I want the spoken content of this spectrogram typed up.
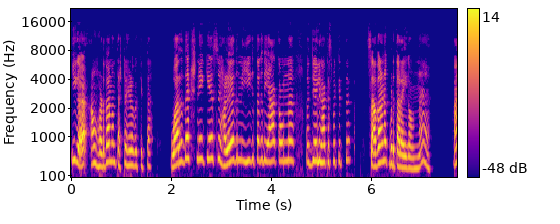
ಈಗ ಅವ್ನು ಹೊಡೆದಾನಂತ ಅಷ್ಟೇ ಹೇಳ್ಬೇಕಿತ್ತ. ವರದಕ್ಷಿಣೆ ಕೇಸ್ ಹಳೆಯದನ್ನ ಈಗ ತೆಗೆದು ಯಾಕೆ ಅವನ್ನ ಜೈಲಿಗೆ ಹಾಕಿಸ್ಬೇಕಿತ್ತು? ಸಾಧಾರಣಕ್ಕೆ ಬಿಡ್ತಾರ ಈಗ ಅವನ್ನ ಹಾ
